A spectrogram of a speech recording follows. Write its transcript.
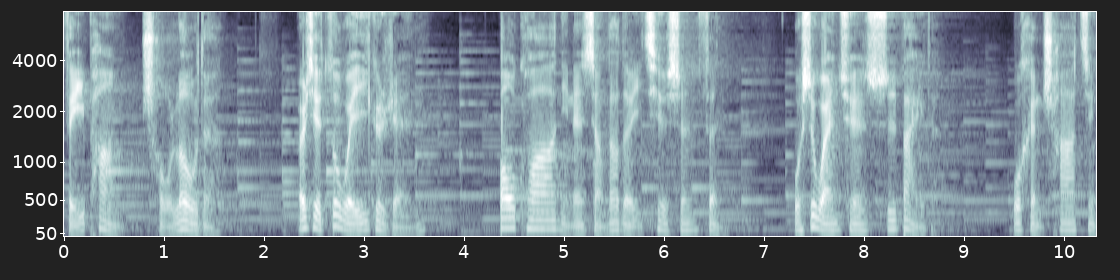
肥胖、丑陋的，而且作为一个人，包括你能想到的一切身份，我是完全失败的。我很差劲，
